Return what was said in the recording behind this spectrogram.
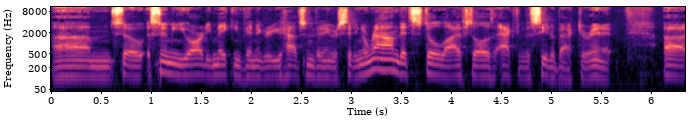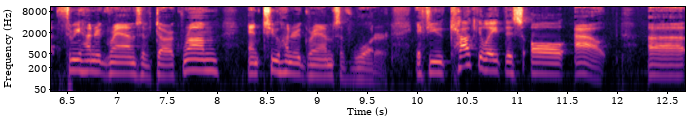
Um, so, assuming you're already making vinegar, you have some vinegar sitting around that's still live, still has active acetobacter in it. Uh, 300 grams of dark rum and 200 grams of water. If you calculate this all out, uh,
